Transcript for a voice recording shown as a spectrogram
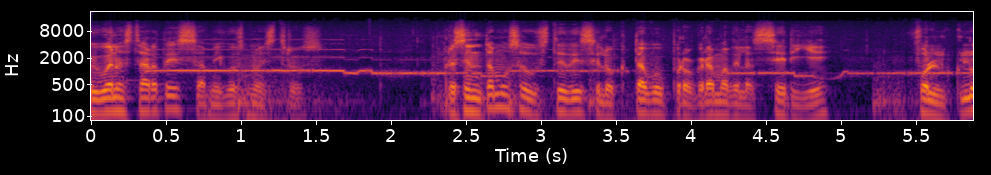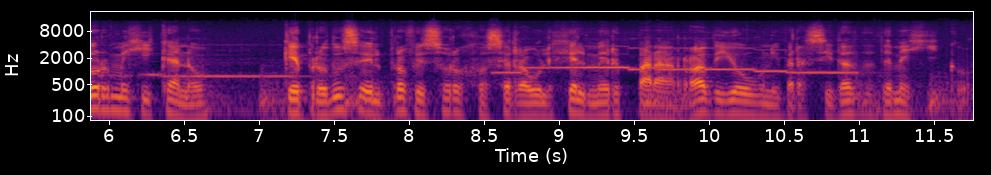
Muy buenas tardes, amigos nuestros. Presentamos a ustedes el octavo programa de la serie Folclor Mexicano que produce el profesor José Raúl Helmer para Radio Universidad de México.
